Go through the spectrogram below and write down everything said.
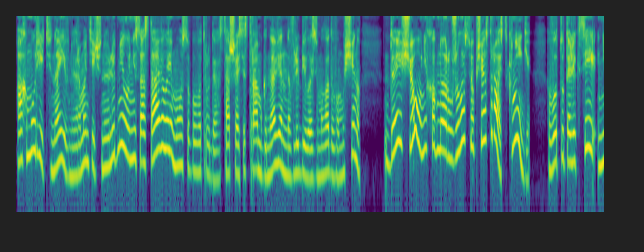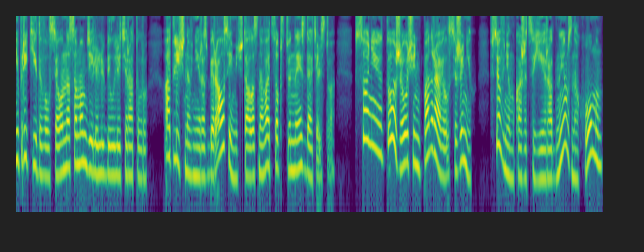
Охмурить наивную романтичную Людмилу не составило ему особого труда. Старшая сестра мгновенно влюбилась в молодого мужчину, да еще у них обнаружилась общая страсть — книги. Вот тут Алексей не прикидывался, он на самом деле любил литературу. Отлично в ней разбирался и мечтал основать собственное издательство. Соне тоже очень понравился жених. Все в нем кажется ей родным, знакомым.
